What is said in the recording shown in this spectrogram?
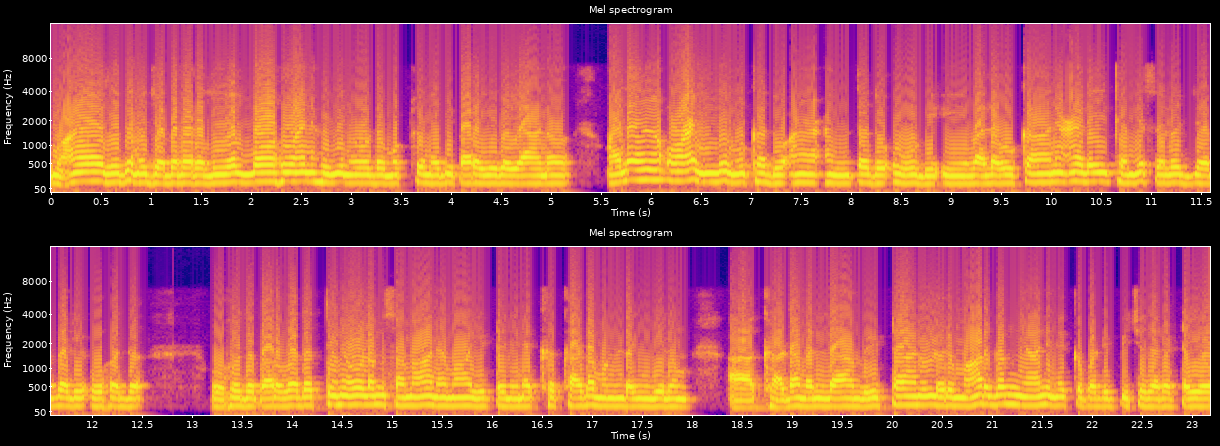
മുആദിബ്നു ജബൽ റളിയല്ലാഹു അൻഹുവിനോട് മുഖ്യ നബി പറയുകയാണ് അലാ ഉഅല്ലിമുക ദുആഅൻ തദ്ഉ ബിഇ വലൗ കാന അലൈക മിസ്ലു ജബലി ഉഹദ്. ഉഹുദ് പർവതത്തിനോളം സമാനമായിട്ട് നിനക്ക് കടമുണ്ടെങ്കിലും ആ കടമെല്ലാം വീട്ടാനുള്ളൊരു മാർഗം ഞാൻ നിനക്ക് പഠിപ്പിച്ചു തരട്ടെയോ?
